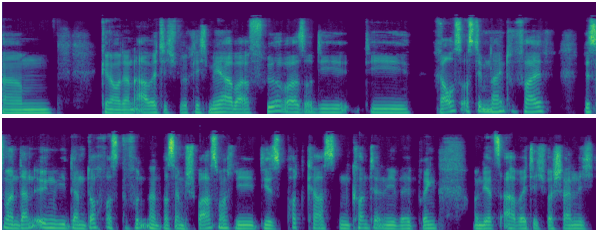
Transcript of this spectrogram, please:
Ähm, genau, dann arbeite ich wirklich mehr. Aber früher war so die, die raus aus dem 9 to 5, bis man dann irgendwie dann doch was gefunden hat, was einem Spaß macht, wie dieses Podcasten, Content in die Welt bringen. Und jetzt arbeite ich wahrscheinlich,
